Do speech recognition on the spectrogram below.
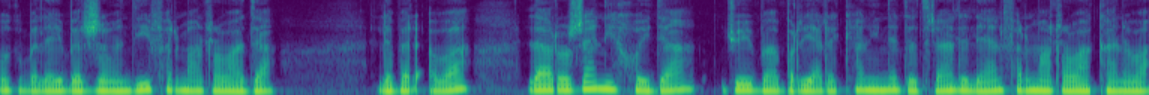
وەک بەلای بەرژەوەندی فەرمانڕەوادا. لەبەر ئەوە لە ڕۆژانی خۆیدا گوێی بە بڕیارەکانی نەدەدرا لەلایەن فەرمانڕەواکانەوە،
